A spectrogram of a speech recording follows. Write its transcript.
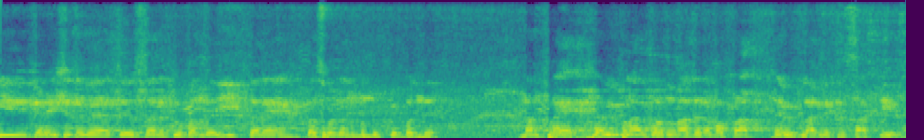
ಈ ಗಣೇಶನ ದೇವಸ್ಥಾನಕ್ಕೂ ಬಂದೆ, ಈಗ ತಾನೇ ಬಸವಣ್ಣನ ಮುಂದಕ್ಕೆ ಬಂದೆ. ನಮ್ಮ ಪ್ರಯತ್ನ ವಿಫಲ ಆಗ್ಬೋದು, ಆದರೆ ನಮ್ಮ ಪ್ರಾರ್ಥನೆ ವಿಫಲ ಆಗಲಿಕ್ಕೆ ಸಾಧ್ಯ ಇಲ್ಲ.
